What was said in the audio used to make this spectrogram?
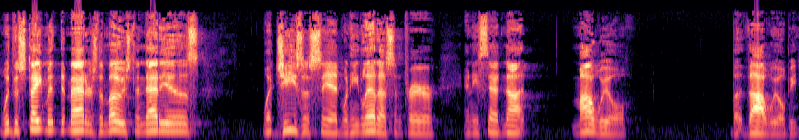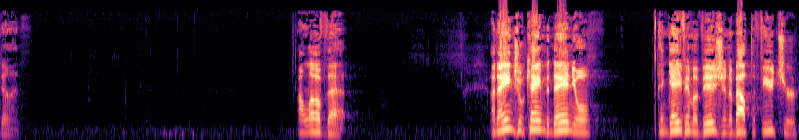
with the statement that matters the most, and that is what Jesus said when he led us in prayer. And he said, Not my will, but thy will be done. I love that. An angel came to Daniel and gave him a vision about the future.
